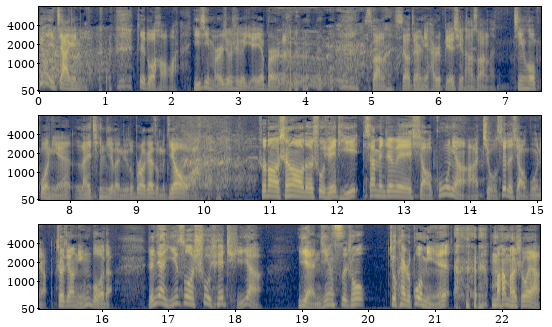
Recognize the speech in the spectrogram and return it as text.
愿意嫁给你，这多好啊！一进门就是个爷爷辈儿的。算了，小丁，你还是别娶她算了。今后过年来亲戚了，你都不知道该怎么叫啊。说到深奥的数学题，下面这位小姑娘啊，九岁的小姑娘，浙江宁波的，人家一做数学题呀，眼睛四周就开始过敏。妈妈说呀，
